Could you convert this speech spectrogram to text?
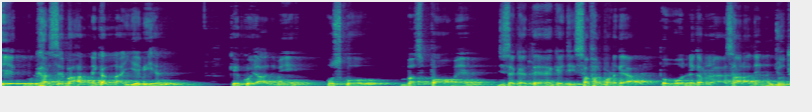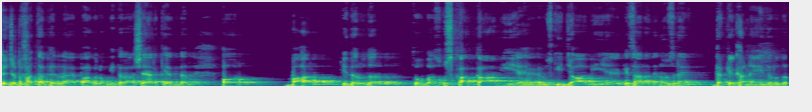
ایک گھر سے باہر نکلنا یہ بھی ہے کہ کوئی آدمی اس کو بس پاؤں میں جسے کہتے ہیں کہ جی سفر پڑ گیا تو وہ نکل رہا ہے، سارا دن جوتے چٹ کھاتا پھر رہا ہے پاگلوں کی طرح شہر کے اندر اور باہر ادھر ادھر۔ تو بس اس کا کام ہی یہ ہے، اس کی جاب ہی یہ ہے کہ سارا دن اس نے دھکے کھانے ہیں ادھر ادھر۔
